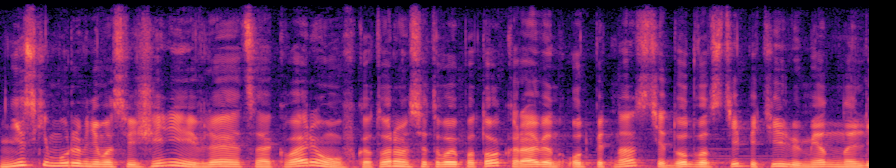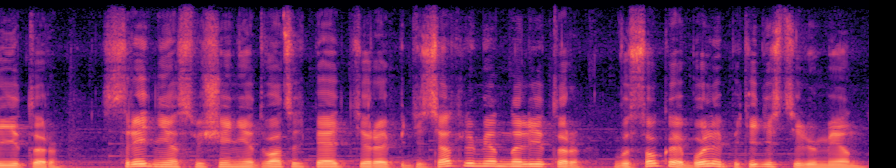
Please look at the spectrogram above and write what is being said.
Низким уровнем освещения является аквариум, в котором световой поток равен от 15 до 25 люмен на литр. Среднее освещение 25-50 люмен на литр, высокое более 50 люмен.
